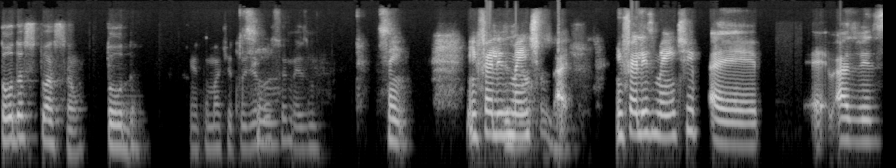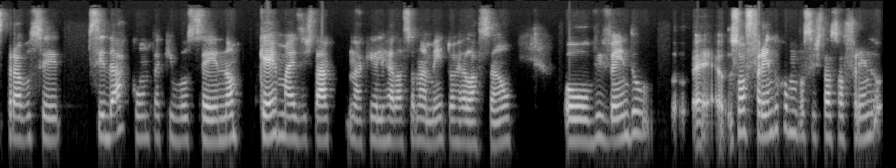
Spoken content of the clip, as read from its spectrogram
toda a situação, toda. Quem toma atitude é Sim. você mesmo. Sim. Infelizmente, Exatamente. infelizmente, é, é, às vezes, para você se dar conta que você não quer mais estar naquele relacionamento ou relação, ou vivendo, é, sofrendo como você está sofrendo,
